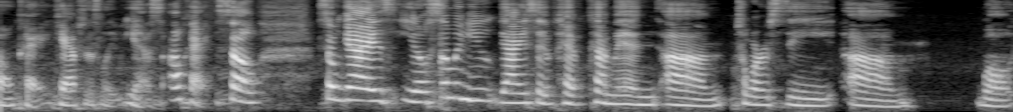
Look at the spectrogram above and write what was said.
Okay, Caps is leaving. Yes. Okay. So, so guys, you know, some of you guys have have come in um, towards the um, well,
